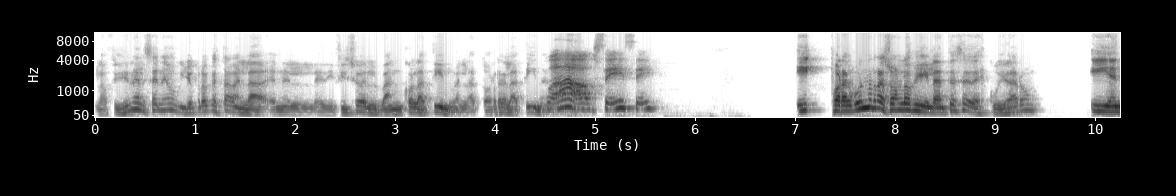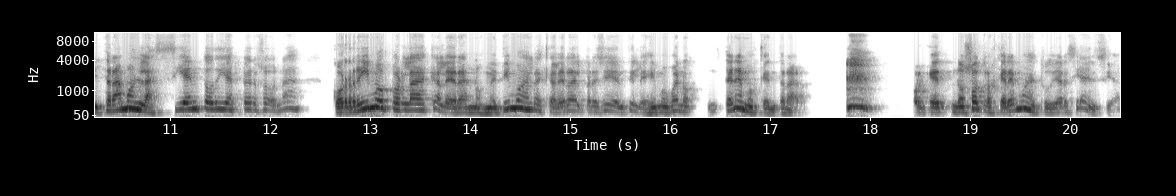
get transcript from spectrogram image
la, oficina del CNU, yo creo que estaba en, la, en el edificio del Banco Latino, en la Torre Latina. ¡Wow! Sí, sí. Y por alguna razón los vigilantes se descuidaron y entramos las 110 personas, corrimos por las escaleras, nos metimos en la escalera del presidente y le dijimos, bueno, tenemos que entrar, porque nosotros queremos estudiar ciencia.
